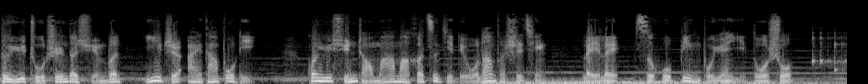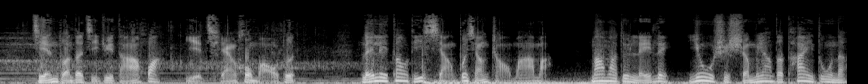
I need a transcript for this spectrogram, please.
对于主持人的询问一直爱答不理。关于寻找妈妈和自己流浪的事情，蕾蕾似乎并不愿意多说。简短的几句答话也前后矛盾。蕾蕾到底想不想找妈妈？妈妈对蕾蕾又是什么样的态度呢？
